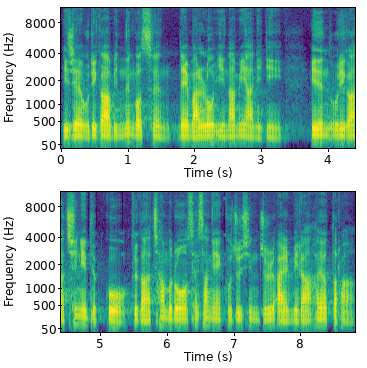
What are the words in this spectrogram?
이제 우리가 믿는 것은 내 말로 인함이 아니니 이는 우리가 친히 듣고 그가 참으로 세상의 구주신 줄 알미라 하였더라.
